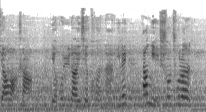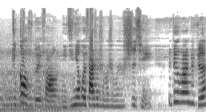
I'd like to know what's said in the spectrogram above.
交往上也会遇到一些困难。因为当你说出了，就告诉对方你今天会发生什么什么什么事情，就对方就觉得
